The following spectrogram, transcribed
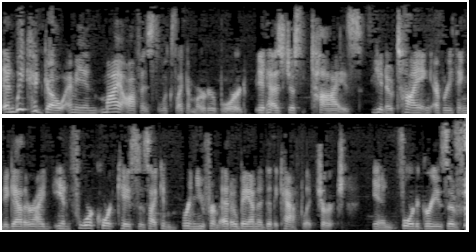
and we could go, I mean, my office looks like a murder board. It has just ties, you know, tying everything together. I, in four court cases, I can bring you from Ed O'Bannon to the Catholic Church in four degrees of,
